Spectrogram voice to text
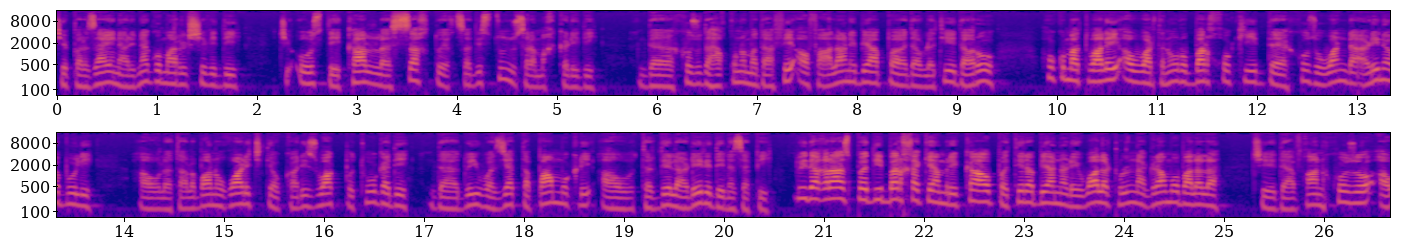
چې پر ځای نارینه ګمارل شوي دي چې اوس د کال له سختو اقتصادي ستونزو سره مخ کړي دي د خزو د حقونو مدافع او فعالان بیا په دولتي ادارو حکومتوالي او ورته نورو برخو کې د خزو ونډه اړینه بولی او له طالبانو غواړي چې د یو کاري ځواک په توګه دي د دوی وضعیت ته پام وکړي او تر دې لا ډېر دي نه زپي دوی د غراس په دې برخه کې امریکا او په تیر بیا نړیواله ټولنه ګرام وبلله چې د افغان خوځو او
